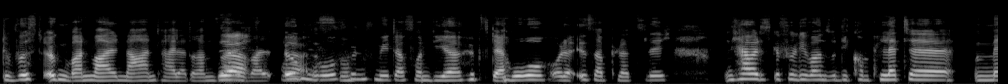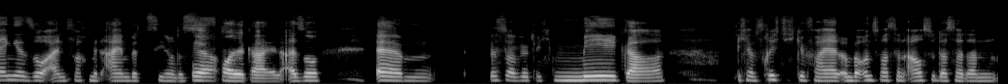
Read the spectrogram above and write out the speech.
du wirst irgendwann mal nah an Tyler dran sein, Ja, weil ja, irgendwo ist so. fünf Meter von dir hüpft er hoch oder ist er plötzlich. Und ich habe halt das Gefühl, die wollen so die komplette Menge so einfach mit einbeziehen und das ist Ja. voll geil. Also, ähm, das war wirklich mega. Ich habe es richtig gefeiert und bei uns war es dann auch so, dass er dann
